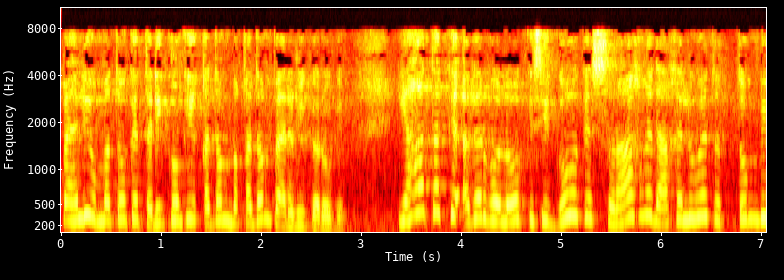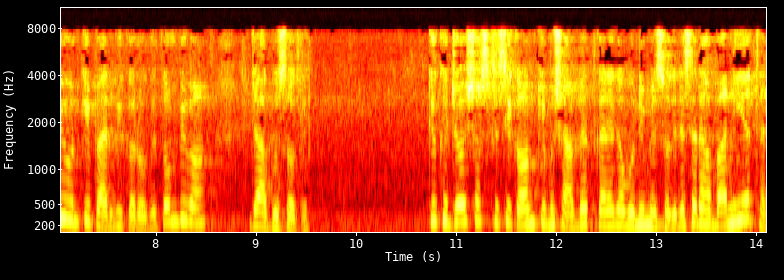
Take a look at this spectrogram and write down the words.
پہلی امتوں کے طریقوں کی قدم بقدم پیروی کرو گے۔ یہاں تک کہ اگر وہ لوگ کسی گوہ کے سوراخ میں داخل ہوئے، تو تم بھی ان کی پیروی کرو گے۔ تم بھی وہاں جا گھسو گے۔ کیونکہ جو شخص کسی قوم کی مشابہت کرے گا، وہ نہیں مس ہوگی جیسے رحبانیت ہے۔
